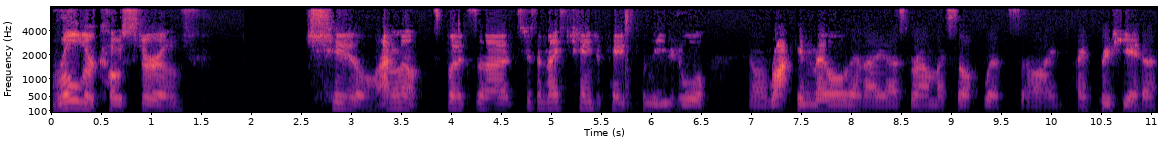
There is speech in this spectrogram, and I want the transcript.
roller coaster of chill. I don't know, but it's uh, it's just a nice change of pace from the usual you know, rock and metal that I uh, surround myself with. So I, I appreciate a,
